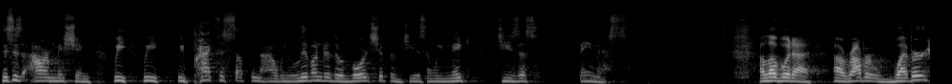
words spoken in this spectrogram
This is our mission. We, we, we practice self denial, we live under the lordship of Jesus, and we make Jesus famous. I love what uh, uh, Robert Webber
